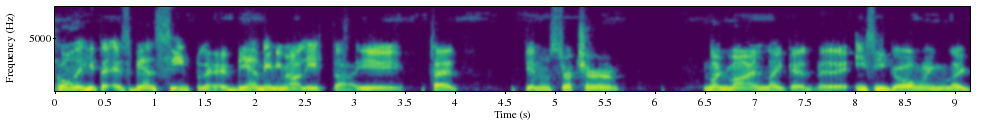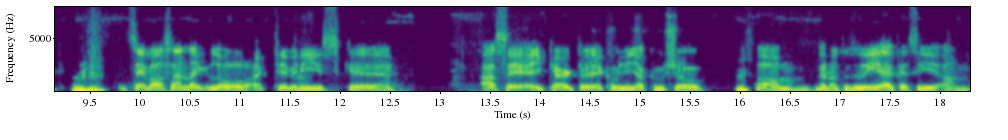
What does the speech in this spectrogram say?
como dijiste, es bien simple, es bien minimalista y tiene un structure normal, like uh, easy going, like se basan like los activities que hace el character de Koji Yakusho um, durante su día, que si um,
